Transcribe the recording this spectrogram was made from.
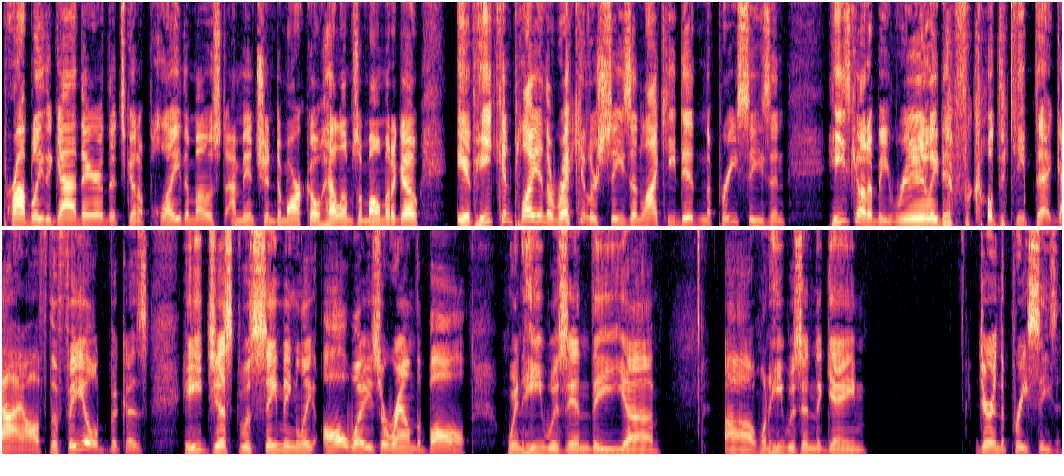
probably the guy there that's going to play the most. I mentioned DeMarcco Hellams a moment ago. If he can play in the regular season like he did in the preseason, he's going to be really difficult to keep that guy off the field because he just was seemingly always around the ball when he was in the uh, uh, when he was in the game during the preseason.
